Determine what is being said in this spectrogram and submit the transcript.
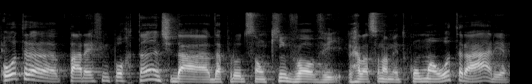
Outra tarefa importante da, da produção que envolve relacionamento com uma outra área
